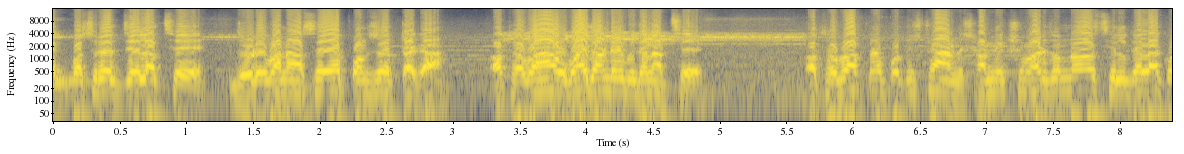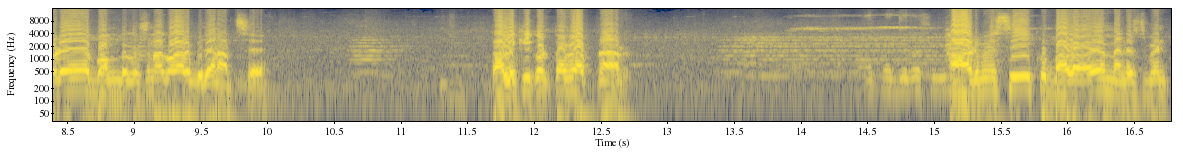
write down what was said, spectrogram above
এক বছরের জেল আছে জরিমানা আছে পঞ্চাশ হাজার টাকা। অথবা উভয় দণ্ডের বিধান আছে। অথবা আপনার প্রতিষ্ঠান সাময়িক সময়ের জন্য সিলগালা করে বন্ধ ঘোষণা করার বিধান আছে। তাহলে কি করতে হবে আপনার? ফার্মেসি খুব ভালোভাবে ম্যানেজমেন্ট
